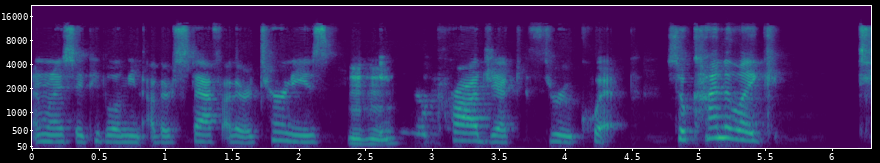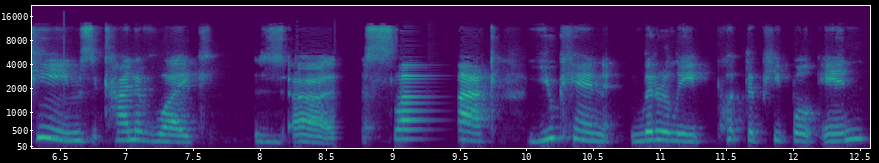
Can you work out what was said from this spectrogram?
and when I say people, I mean other staff, other attorneys, mm-hmm. in your project through Quip. So kind of like Teams, kind of like uh, Slack, you can literally put the people in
